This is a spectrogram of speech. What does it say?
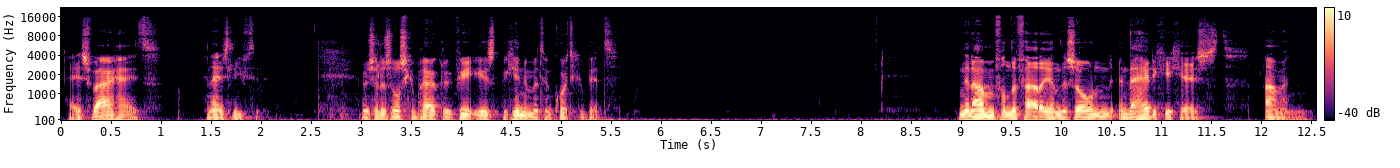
Hij is waarheid en Hij is liefde. We zullen zoals gebruikelijk weer eerst beginnen met een kort gebed. In de naam van de Vader en de Zoon en de Heilige Geest. Amen.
